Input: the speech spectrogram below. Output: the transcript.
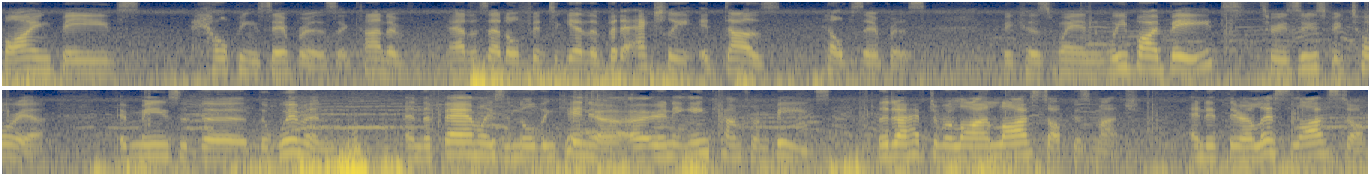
buying beads helping zebras. It kind of, how does that all fit together? But actually it does help zebras because when we buy beads through Zoos Victoria, it means that the, the women and the families in northern Kenya are earning income from beads. They don't have to rely on livestock as much. And if there are less livestock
